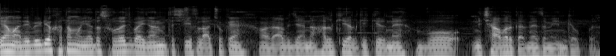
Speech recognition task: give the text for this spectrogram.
ये हमारी वीडियो ख़त्म हुई है तो सूरज भाईजान भी तशरीफ़ ला चुके हैं और अब जो है ना हल्की हल्की किरणें वो निछावर करने ज़मीन के ऊपर।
